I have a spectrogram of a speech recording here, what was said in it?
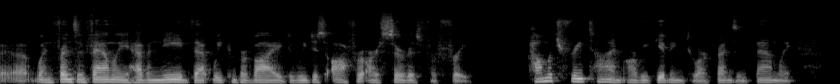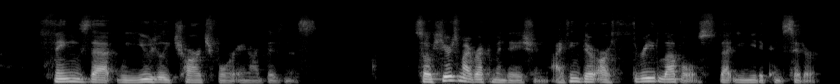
uh, when friends and family have a need that we can provide, do we just offer our service for free? How much free time are we giving to our friends and family? Things that we usually charge for in our business. So here's my recommendation. I think there are three levels that you need to consider.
